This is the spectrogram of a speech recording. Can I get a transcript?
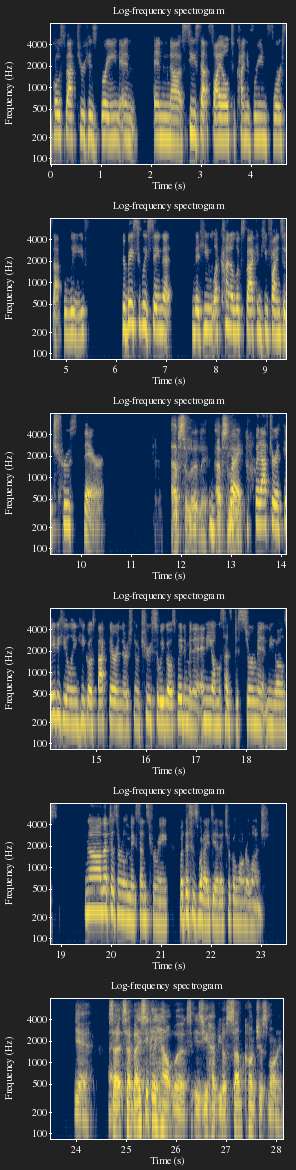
goes back through his brain and and uh, sees that file to kind of reinforce that belief, you're basically saying that that he like kind of looks back and he finds a truth there. Absolutely mm, absolutely. right but after a theta healing he goes back there and there's no truth so he goes wait a minute and he almost has discernment and he goes no that doesn't really make sense for me but this is what i did i took a longer lunch yeah right. so so basically how it works is you have your subconscious mind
